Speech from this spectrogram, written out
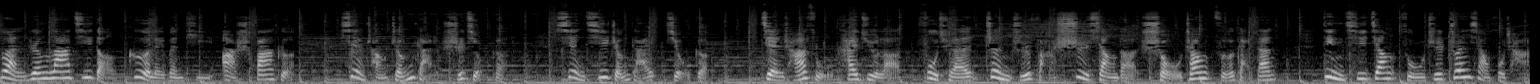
乱扔垃圾等各类问题二十八个，现场整改十九个，限期整改九个。检查组开具了赋权镇执法事项的首张责改单，定期将组织专项复查，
